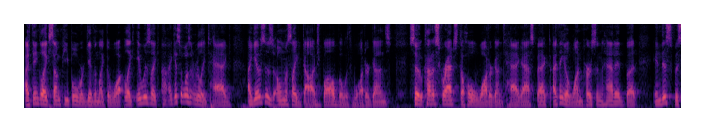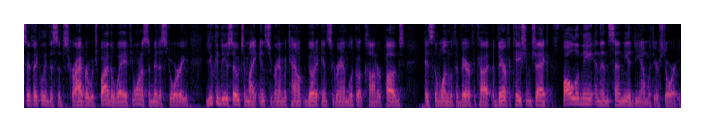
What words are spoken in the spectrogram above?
I think like some people were given like the wa- like it was like I guess it wasn't really tag. I guess it was almost like dodgeball but with water guns. So kind of scratched the whole water gun tag aspect. I think a one person had it, but in this specifically the subscriber, which by the way, if you want to submit a story, you can do so to my Instagram account. Go to Instagram, look up Connor Pugs it's the one with a, verifi- verification check. Follow me and then send me a DM with your story.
